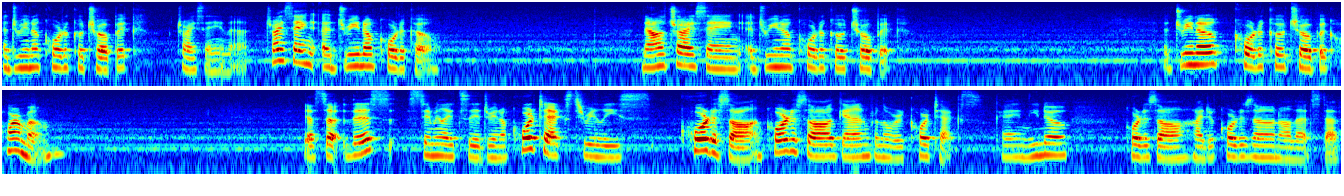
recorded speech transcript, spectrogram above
adrenocorticotropic. Try saying that. Try saying adrenocortico. Now try saying adrenocorticotropic. Adrenocorticotropic hormone yeah, so this stimulates the adrenal cortex to release cortisol, and cortisol again from the word cortex. Okay, and you know cortisol, hydrocortisone, all that stuff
